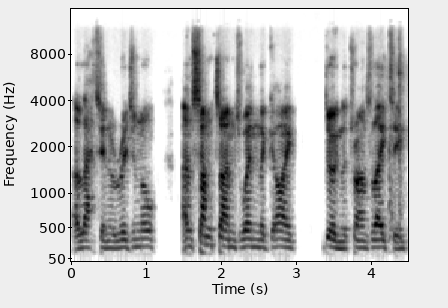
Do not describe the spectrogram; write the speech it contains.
a Latin original, and sometimes when the guy doing the translating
